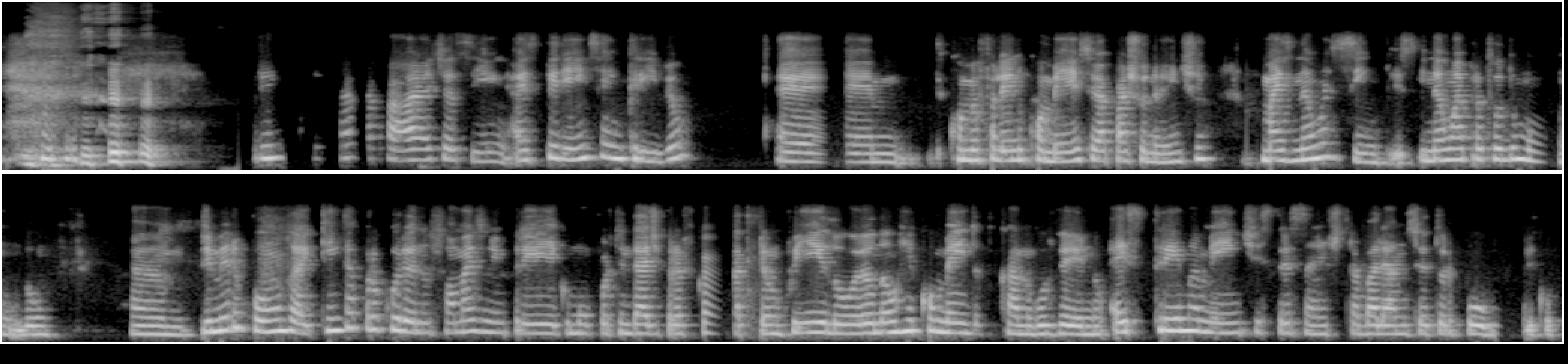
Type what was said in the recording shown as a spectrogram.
Essa parte, assim, a experiência é incrível. É, é, como eu falei no começo, é apaixonante, mas não é simples e não é para todo mundo. Um, primeiro ponto é quem está procurando só mais um emprego, uma oportunidade para ficar tranquilo, eu não recomendo ficar no governo. É extremamente estressante trabalhar no setor público.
